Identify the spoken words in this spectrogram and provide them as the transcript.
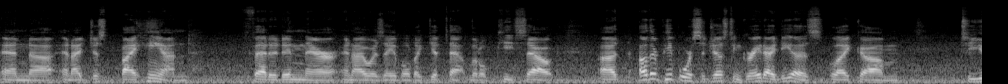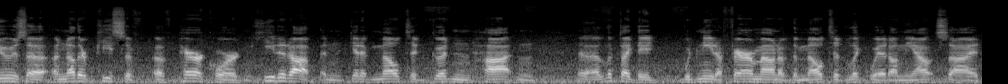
And, uh, and I just by hand fed it in there and I was able to get that little piece out. Uh, other people were suggesting great ideas like um, to use a, another piece of, of paracord and heat it up and get it melted good and hot and uh, it looked like they would need a fair amount of the melted liquid on the outside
